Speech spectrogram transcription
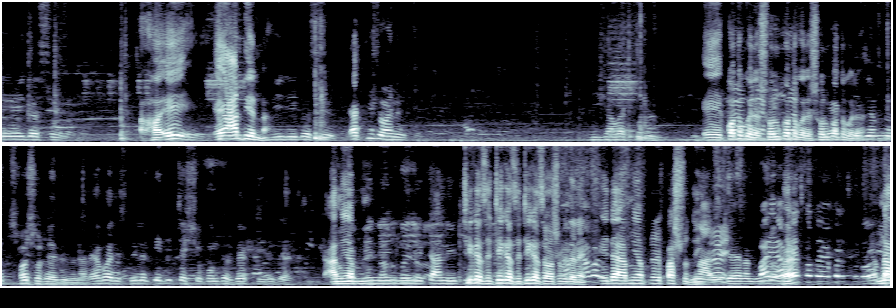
এই এইটা শোল। হ্যাঁ এই এই আর দিয়েন না। এক কিছু হয় না এই জ্বালা কি কত করে? শোল কত করে? শোল কত করে? আপনি ছয়শো টাকা দিবেন। আর এভারেজ নিলে কেজি চারশো পঞ্চাশ ব্যাগ কেজি দেয় আমি আপনি টানি ঠিক আছে ঠিক আছে ঠিক আছে অসুবিধা নেই। এটা আমি আপনার পাঁচশো দিই। হ্যাঁ না।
